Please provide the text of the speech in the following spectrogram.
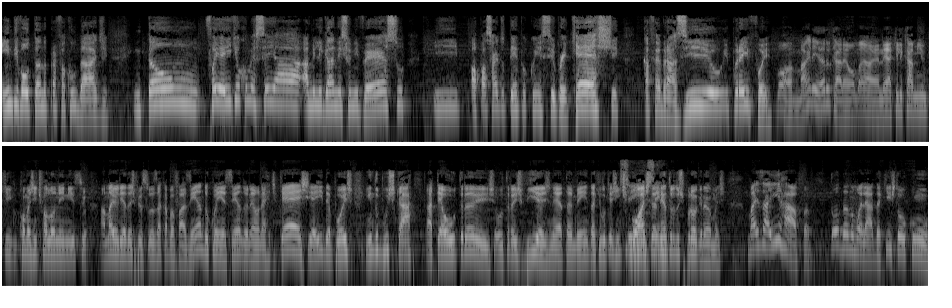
indo e voltando pra faculdade. Então, foi aí que eu comecei a, a me ligar nesse universo. E ao passar do tempo eu conheci o Braincast, Café Brasil e por aí foi. Bom, maneiro, cara. É, uma, é, né, aquele caminho que, como a gente falou no início, a maioria das pessoas acaba fazendo, conhecendo né, o Nerdcast, e aí depois indo buscar até outras, outras vias, né, também daquilo que a gente Sim, gosta sim. dentro dos programas. Mas aí, Rafa, tô dando uma olhada aqui, estou com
